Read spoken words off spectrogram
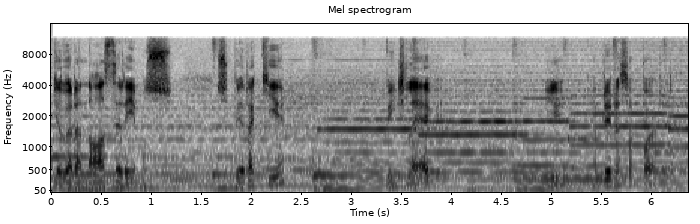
E agora nós teremos subir aqui. Bem de leve. E abrir essa porta.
